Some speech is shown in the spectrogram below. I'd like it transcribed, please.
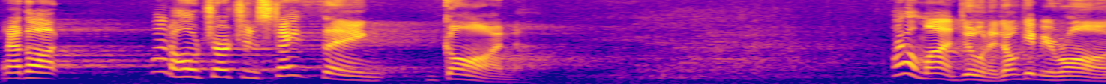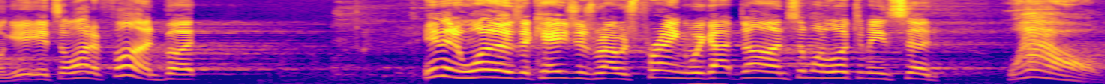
And I thought, well, the whole church and state thing gone. I don't mind doing it, don't get me wrong. It's a lot of fun, but even in one of those occasions where I was praying, we got done, someone looked at me and said, Wow,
